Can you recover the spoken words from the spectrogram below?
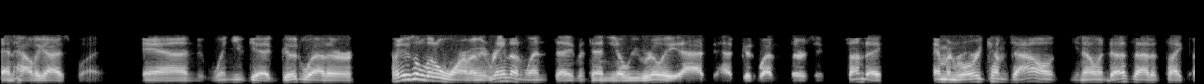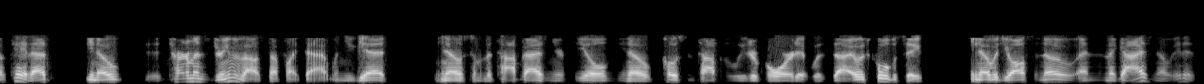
and how the guys play. And when you get good weather, I mean, it was a little warm. I mean, it rained on Wednesday, but then, you know, we really had, had good weather Thursday, Sunday. And when Rory comes out, you know, and does that, it's like, okay, that's, you know, tournaments dream about stuff like that. When you get, you know, some of the top guys in your field, you know, posting top of the leaderboard, it was uh, it was cool to see. You know, but you also know, and the guys know, it is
